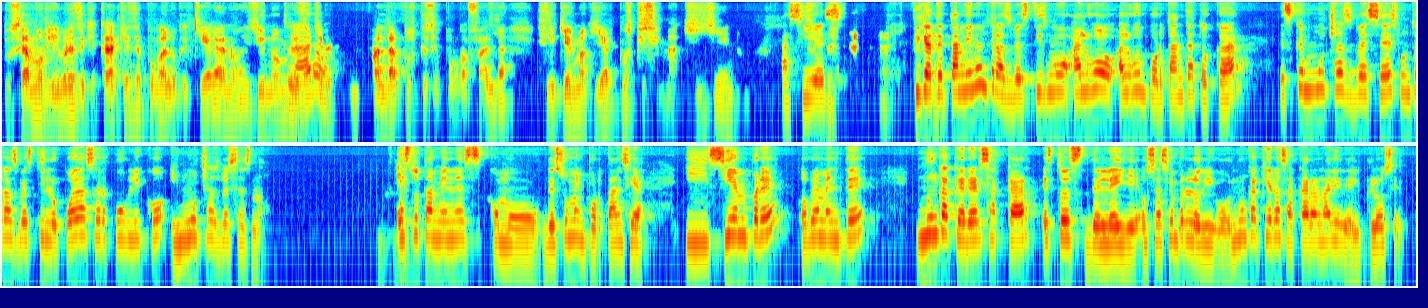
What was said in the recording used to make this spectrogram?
pues seamos libres de que cada quien se ponga lo que quiera, ¿no? Y si un hombre se quiere poner falda, pues que se ponga falda. Si se quiere maquillar, pues que se maquillen. Así es. Fíjate, también el transvestismo, algo, algo importante a tocar, es que muchas veces un transvesti lo puede hacer público y muchas veces no. Esto también es como de suma importancia y siempre, obviamente, nunca querer sacar, esto es de ley, o sea, siempre lo digo, nunca quiero sacar a nadie del closet.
